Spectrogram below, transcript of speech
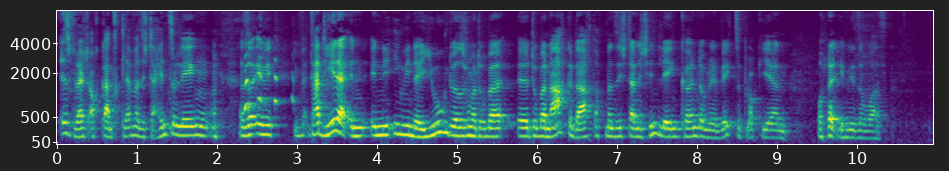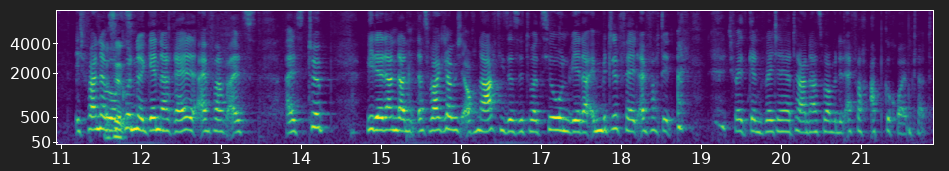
ist es vielleicht auch ganz clever, sich da hinzulegen. Also irgendwie, da hat jeder in, in, irgendwie in der Jugend oder so schon mal drüber, äh, drüber nachgedacht, ob man sich da nicht hinlegen könnte, um den Weg zu blockieren oder irgendwie sowas. Ich fand aber? Kunde generell einfach als, als Typ, wie der dann dann, das war glaube ich auch nach dieser Situation, wie er da im Mittelfeld einfach den, ich weiß gar nicht, welcher Herr Tana es war, aber den einfach abgeräumt hat.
